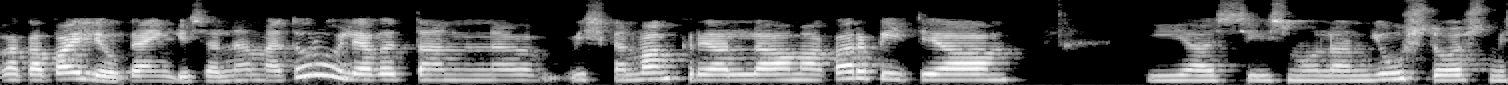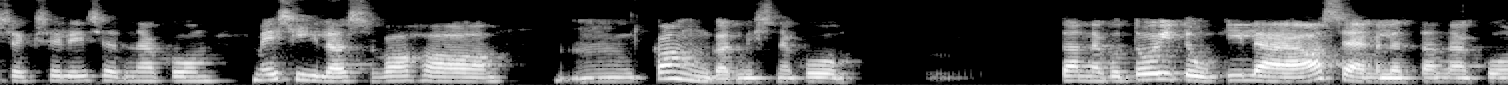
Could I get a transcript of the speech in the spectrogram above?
väga palju käingi seal Nõmme turul ja võtan, viskan vankri alla oma karbid ja ja siis mul on juustu ostmiseks sellised nagu mesilasvaha mm, kangad, mis nagu ta on nagu toidukile asemel, et ta nagu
